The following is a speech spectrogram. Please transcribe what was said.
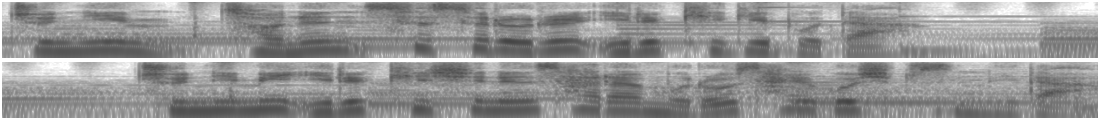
주님, 저는 스스로를 일으키기보다 주님이 일으키시는 사람으로 살고 싶습니다.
